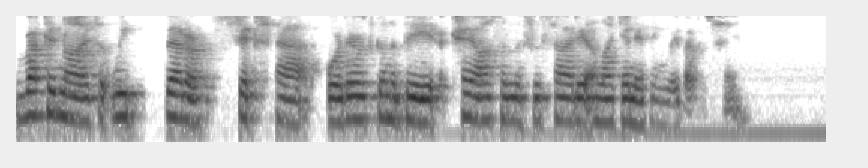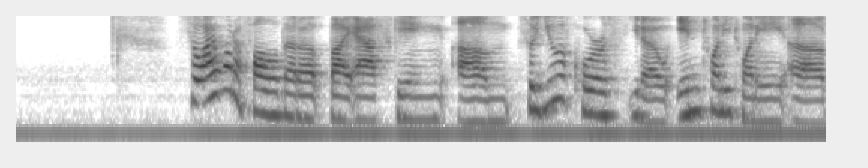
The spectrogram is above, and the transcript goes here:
recognize that we better fix that or there's going to be chaos in the society unlike anything we've ever seen. So I want to follow that up by asking. Um, so you, of course, you know, in 2020, uh,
